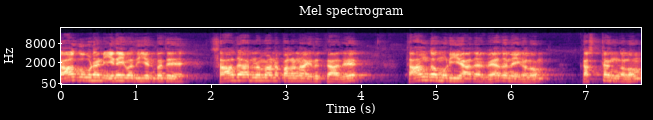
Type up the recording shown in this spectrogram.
ராகுவுடன் இணைவது என்பது சாதாரணமான பலனாக இருக்காது. தாங்க முடியாத வேதனைகளும் கஷ்டங்களும்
